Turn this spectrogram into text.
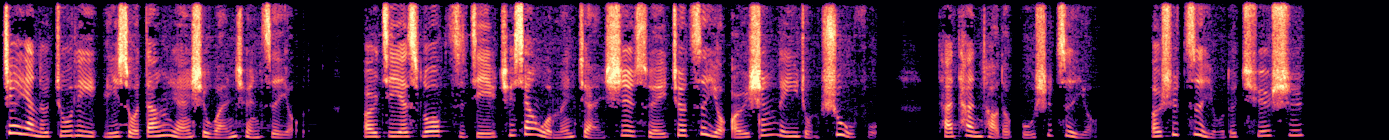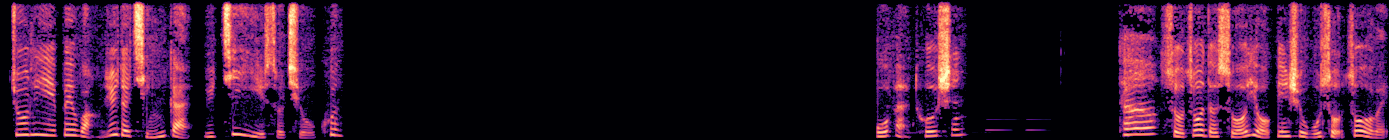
这样的朱莉理所当然是完全自由的，而基耶斯洛夫斯基却向我们展示随这自由而生的一种束缚。他探讨的不是自由。而是自由的缺失。朱莉被往日的情感与记忆所囚困，无法脱身。所做的所有便是无所作为。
